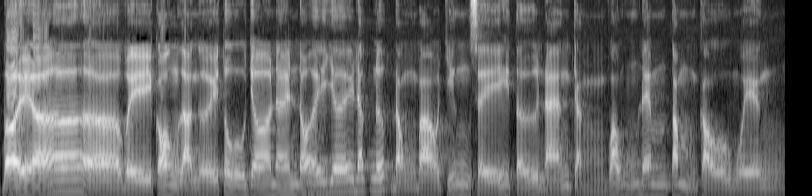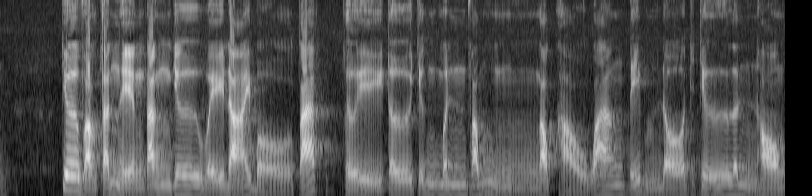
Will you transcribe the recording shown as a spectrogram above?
bởi ở vì con là người tu cho nên đối với đất nước đồng bào chiến sĩ tự nạn trần vong đem tâm cầu nguyện. Chư Phật thánh hiền tăng, chư vị đại Bồ Tát Thời từ chứng minh phóng ngọc hầu quan tiếp độ cho chư linh hồn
